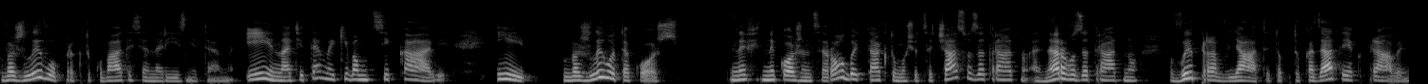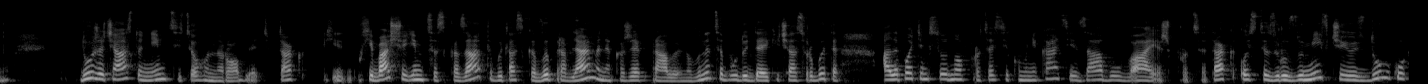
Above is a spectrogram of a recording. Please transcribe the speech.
Важливо практикуватися на різні теми і на ті теми, які вам цікаві. І важливо також, не, не кожен це робить, так, тому що це часозатратно, енергозатратно, виправляти, тобто казати як правильно. Дуже часто німці цього не роблять. Так? Хіба що їм це сказати, будь ласка, виправляй мене, кажи як правильно. Вони це будуть деякий час робити, але потім все одно в процесі комунікації забуваєш про це. Так? Ось ти зрозумів чиюсь думку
